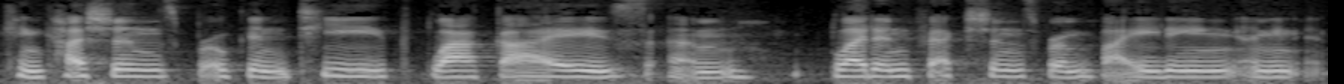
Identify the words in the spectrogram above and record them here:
concussions, broken teeth, black eyes, um, blood infections from biting. I mean,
